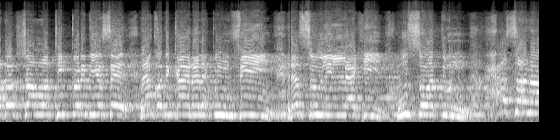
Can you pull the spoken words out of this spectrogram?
আদর্শ আল্লাহ ঠিক করে দিয়েছে, লাকাদ কানা লাকুম ফি রাসূলিল্লাহি উসওয়াতুন হাসানা।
